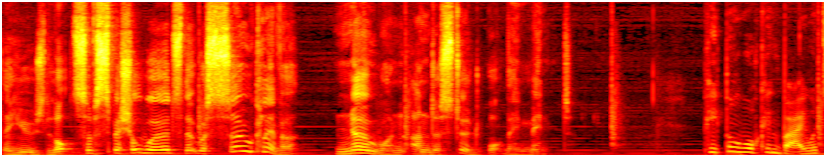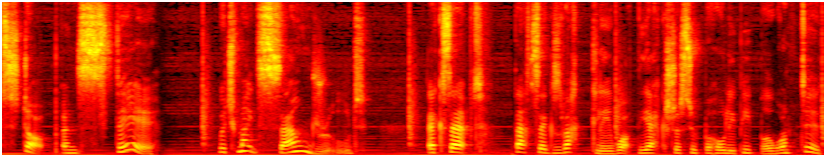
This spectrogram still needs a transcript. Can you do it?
They used lots of special words that were so clever no one understood what they meant. People walking by would stop and stare, which might sound rude, except that's exactly what the extra super holy people wanted.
